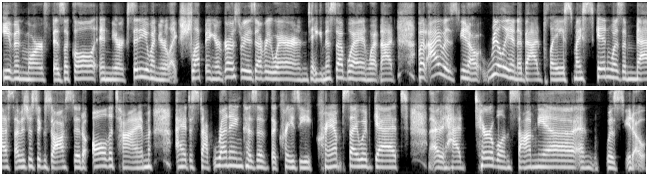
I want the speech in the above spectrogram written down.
even more physical in New York City when you're like schlepping your groceries everywhere and taking the subway and whatnot. But I was, you know, really in a bad place. My skin was a mess. I was just exhausted all the time. I had to stop running because of the crazy cramps I would get. I had terrible insomnia and was, you know,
